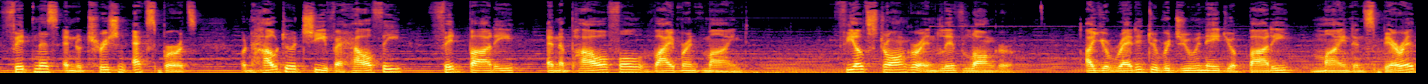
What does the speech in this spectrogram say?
fitness, and nutrition experts on how to achieve a healthy, fit body and a powerful, vibrant mind. Feel stronger and live longer. Are you ready to rejuvenate your body, mind, and spirit?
